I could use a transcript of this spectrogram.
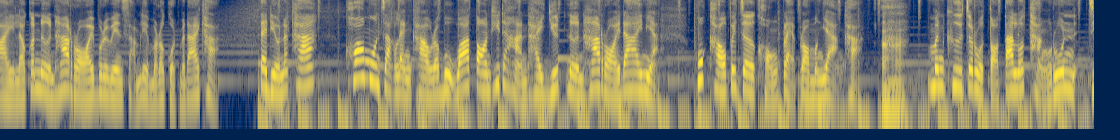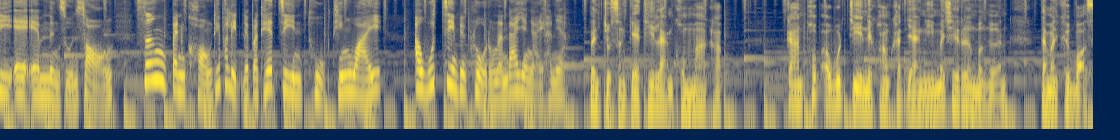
าย แล้วก็เนิน 500 บริเวณสามเหลี่ยมมรกตมาได้ค่ะ แต่เดี๋ยวนะคะ ข้อมูลจากแหล่งข่าวระบุว่าตอนที่ทหารไทยยึดเนิน 500 ได้เนี่ย พวกเขาไปเจอของแปลกปลอมบางอย่างค่ะ อ่าฮะ มันคือจรวดต่อต้านรถถังรุ่น GAM 102 ซึ่งเป็นของที่ผลิตในประเทศจีนถูกทิ้งไว้ อาวุธจีนเป็นโผล่ตรงนั้นได้ยังไงคะเนี่ย เป็นจุดสังเกตที่แหลมคมมากครับ การพบอาวุธจีนในความขัดแย้งนี้ไม่ใช่เรื่องบังเอิญ แต่มันคือเบาะแส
